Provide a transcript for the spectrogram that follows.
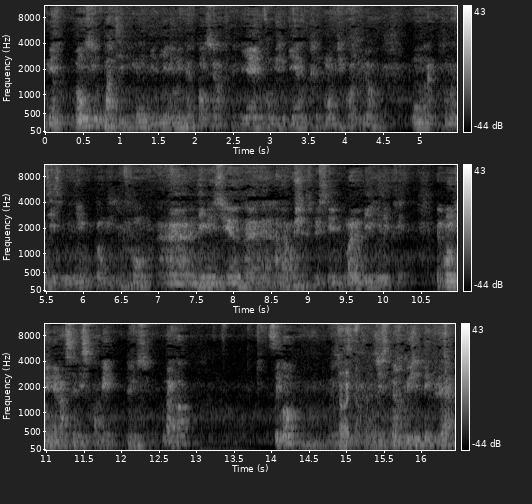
Mais dans une partie des cas, il est lié une hypertension artérielle, comme j'ai dit, un traitement du coagulant ou un traumatisme minime. Donc il faut euh, des mesures euh, à la recherche de ces maladies et les traiter. En général, ça disparaît de suite. D'accord? C'est bon? J'espère que j'étais clair.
